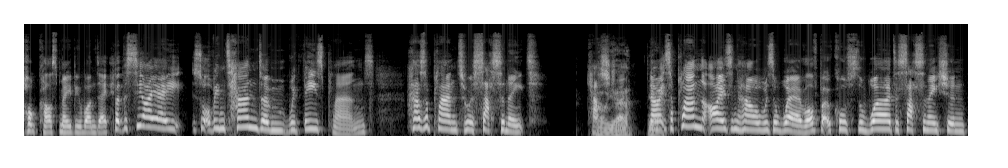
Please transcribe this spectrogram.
podcast maybe one day. But the CIA, sort of in tandem with these plans, has a plan to assassinate Castro. Oh, yeah, Now, it's a plan that Eisenhower was aware of, but of course, the word assassination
